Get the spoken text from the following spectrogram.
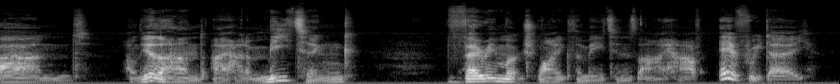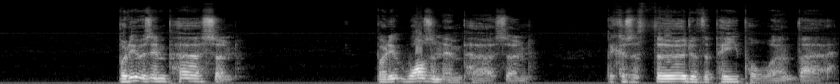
and on the other hand, I had a meeting, very much like the meetings that I have every day, but it was in person. But it wasn't in person because a third of the people weren't there.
